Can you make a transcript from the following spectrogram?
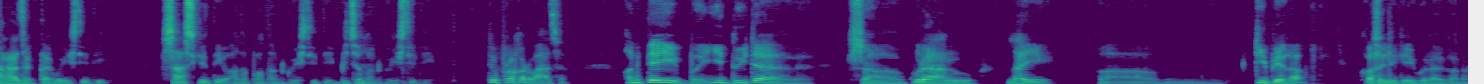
अराजकताको स्थिति सांस्कृतिक अधपतनको स्थिति विचलनको स्थिति त्यो प्रकट भएको छ। अनि त्यही यी दुईवटा कुराहरूलाई टिपेर कसैले केही कुरा गर्न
